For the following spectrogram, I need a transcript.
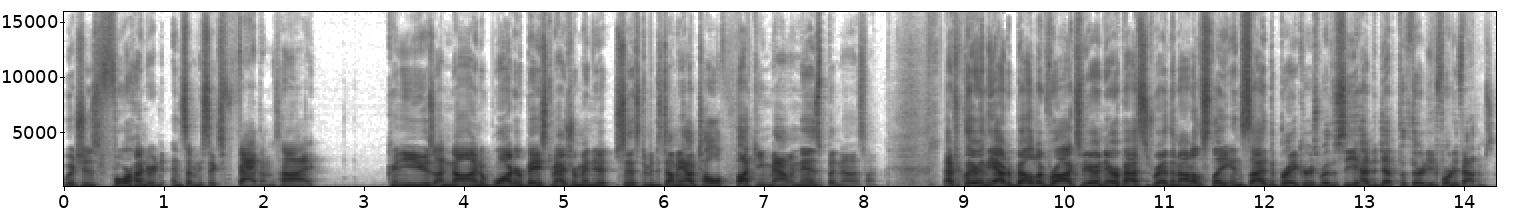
which is 476 fathoms high. Can you use a non-water based measurement system to tell me how tall a fucking mountain is? But no, that's fine. After clearing the outer belt of rocks via a narrow passageway, the Nautilus lay inside the breakers where the sea had a depth of 30 to 40 fathoms.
